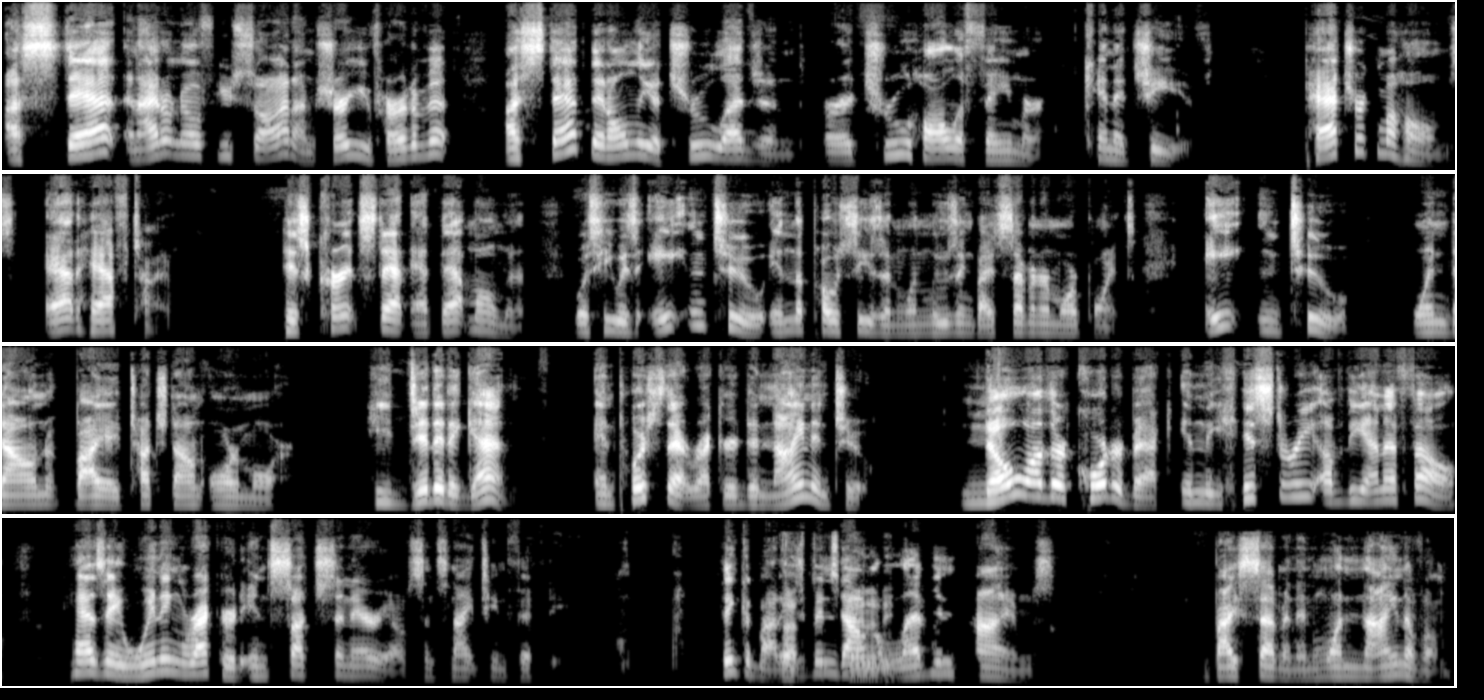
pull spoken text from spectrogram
A stat, and I don't know if you saw it, I'm sure you've heard of it a stat that only a true legend or a true Hall of Famer can achieve. Patrick Mahomes at halftime, his current stat at that moment was he was eight and two in the postseason when losing by seven or more points. Eight and two when down by a touchdown or more. He did it again and pushed that record to nine and two. No other quarterback in the history of the NFL has a winning record in such scenario since 1950. Think about it. That's He's been insanity. down 11 times by seven and won nine of them.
